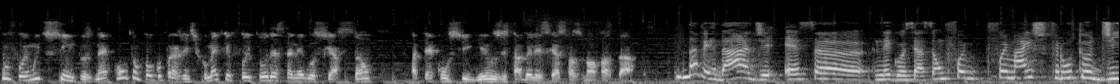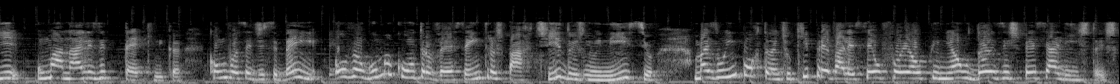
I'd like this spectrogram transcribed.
não foi muito simples, né? Conta um pouco pra gente como é que foi toda essa negociação até conseguirmos estabelecer essas novas datas. Na verdade, essa negociação foi, foi mais fruto de uma análise técnica. Como você disse bem, houve alguma controvérsia entre os partidos no início, mas o importante, o que prevaleceu foi a opinião dos especialistas.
